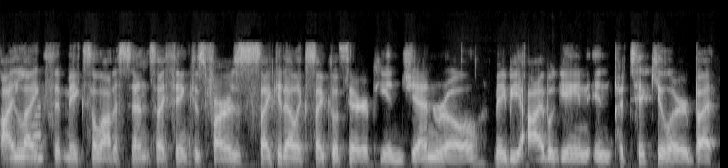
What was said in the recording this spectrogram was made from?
I like that makes a lot of sense, I think, as far as psychedelic psychotherapy in general, maybe Ibogaine in particular, but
